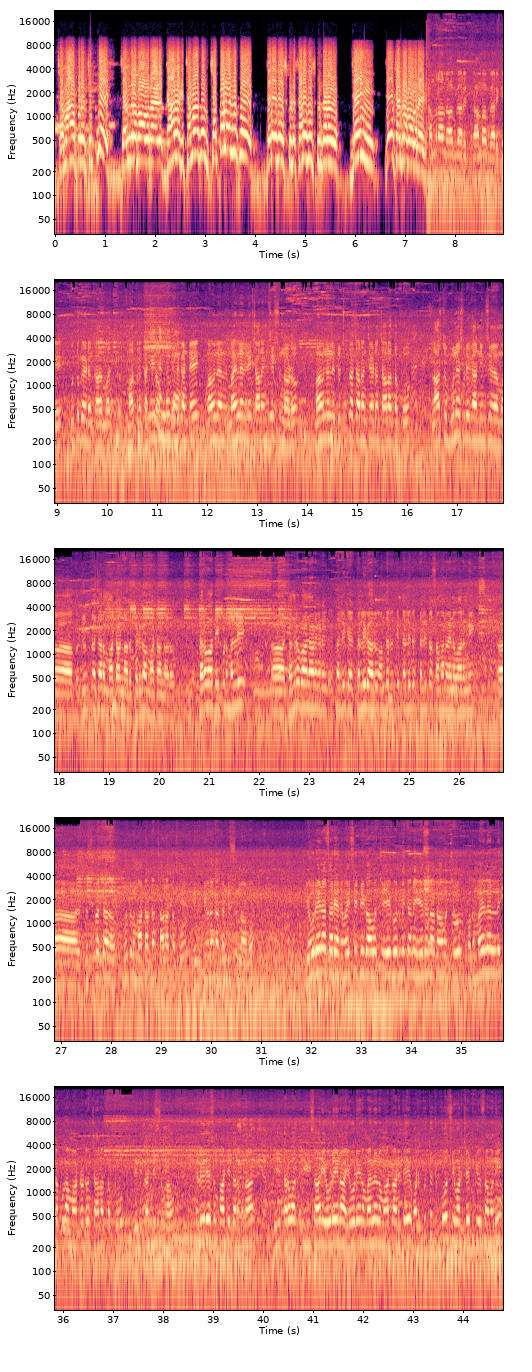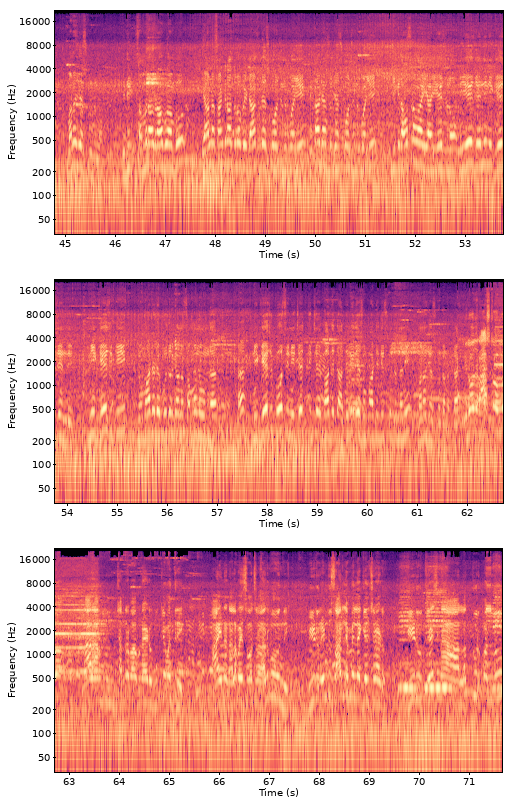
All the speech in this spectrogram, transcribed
క్షమాపణ చెప్పి చంద్రబాబు నాయుడు కాళ్ళకి క్షమాపణ చెప్పాలని చెప్పి తెలియజేసుకుంటూ సెలవు తీసుకుంటారు జై జై చంద్రబాబు నాయుడు. కమరాల రావు గారి రాంబాబు గారికి గుర్తు వేయడం మాత్రం ఖచ్చితం. ఎందుకంటే మహిళల్ని మహిళల్ని చాలా హింసిస్తున్నాడు. మహిళల్ని దుష్ప్రచారం చేయడం చాలా తప్పు. లాస్ట్ భువనేశ్వరి గారిని దుష్ప్రచారం మాట్లాడినారు చెడుగా మాట్లాడినారు. తర్వాత ఇప్పుడు మళ్ళీ చంద్రబాబు నాయుడు గారి తల్లి తల్లి గారు అందరికీ తల్లి తల్లితో సమానమైన వారిని దుష్ప్రచారం బూతులు మాట్లాడడం చాలా తప్పు. దీన్ని తీవ్రంగా ఖండిస్తున్నాము. ఎవరైనా సరే అది వైసీపీ కావచ్చు ఏ గవర్నమెంట్ అయినా ఏదైనా కావచ్చు ఒక మహిళల్ని తప్పుగా మాట్లాడడం చాలా తప్పు. దీన్ని ఖండిస్తున్నాం. తెలుగుదేశం పార్టీ తరఫున ఈ తర్వాత ఈసారి ఎవడైనా ఎవడైనా మహిళలను మాట్లాడితే వాడి గుర్తుకి కోసి వాడి చేతికి ఇస్తామని మనం చేసుకుంటున్నాం. ఇది సంబరాలు రాబు యాన్న సంక్రాంతిలో పోయి డాన్సులు వేసుకోవాల్సింది పోయి రికార్డ్ డాన్సులు చేసుకోవాల్సింది పోయి నీకు ఇది అవసరం అయ్యా ఈ ఏజ్లో? నీ ఏజ్ ఏంది? నీ గేజ్ ఏంది? నీ గేజ్కి నువ్వు మాట్లాడే బూతులకి ఏమైనా సంబంధం ఉందా? నీ గేజ్ కోసి నీ చేతికిచ్చే బాధ్యత తెలుగుదేశం పార్టీ తీసుకుంటుందని మనం చేసుకుంటున్నాం. ఈరోజు రాష్ట్రంలో నారా చంద్రబాబు నాయుడు ముఖ్యమంత్రి. ఆయన నలభై సంవత్సరాల అనుభవం ఉంది. వీడు రెండు సార్లు ఎమ్మెల్యే గెలిచినాడు. వీడు చేసిన లత్కూర్ పనులు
